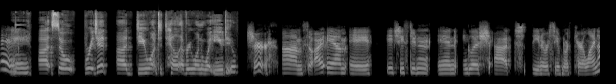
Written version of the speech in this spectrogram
Hey. Uh, so Bridget, uh, do you want to tell everyone what you do? Sure. Um, so I am a PhD student in English at the University of North Carolina,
